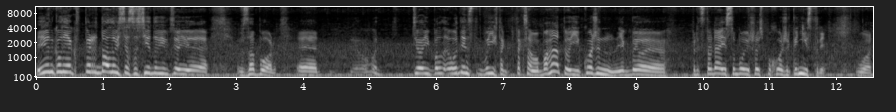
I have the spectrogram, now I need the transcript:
І він, коли як впердолився сусідові в, цей, е, в забор, е, цей один бо їх так, так само багато, і кожен якби. е, Представляє собою щось похоже каністри. От.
